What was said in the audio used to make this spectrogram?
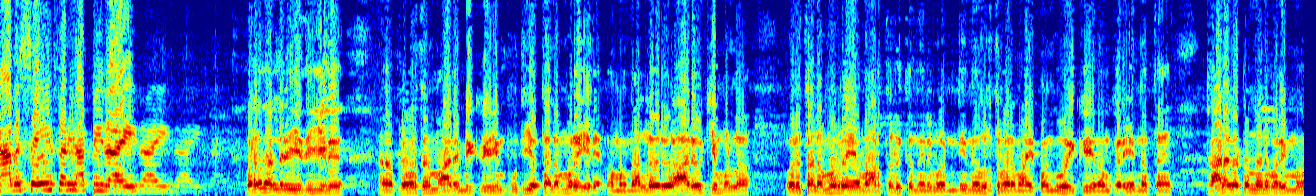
Have a safe and happy ride വളരെ നല്ല രീതിയിൽ പ്രവർത്തനം ആരംഭിക്കുകയും പുതിയ തലമുറയിലെ നമുക്ക് നല്ലൊരു ആരോഗ്യമുള്ള ഒരു തലമുറയെ വാർത്തെടുക്കുന്നതിന് വേണ്ടി നേതൃത്വപരമായി പങ്കുവയ്ക്കുകയും നമുക്കറിയാം ഇന്നത്തെ കാലഘട്ടം എന്ന് പറയുമ്പോൾ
